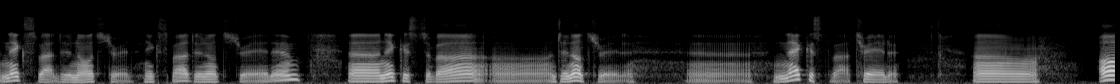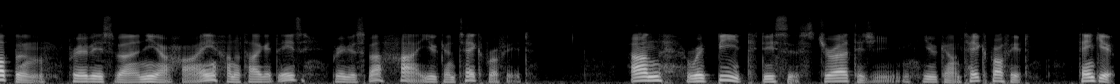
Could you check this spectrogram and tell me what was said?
next bar do not trade. Next bar do not trade. Uh, next bar uh, do not trade. Uh, next bar trade. Uh, open. Previous bar near high. And target is previous bar high. You can take profit. And repeat this strategy. You can take profit. Thank you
